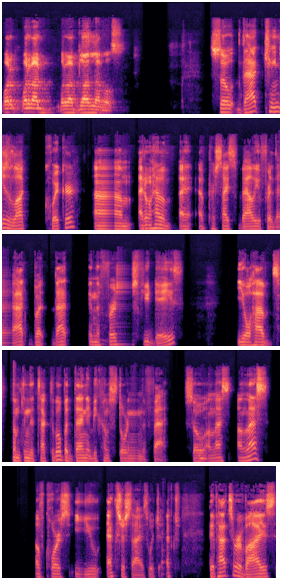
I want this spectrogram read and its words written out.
What what about what about blood levels? So that changes a lot quicker. Um, I don't have a, a, a precise value for that, but that in the first few days, you'll have something detectable, but then it becomes stored in the fat. So mm. unless unless of course you exercise, which ex- they've had to revise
